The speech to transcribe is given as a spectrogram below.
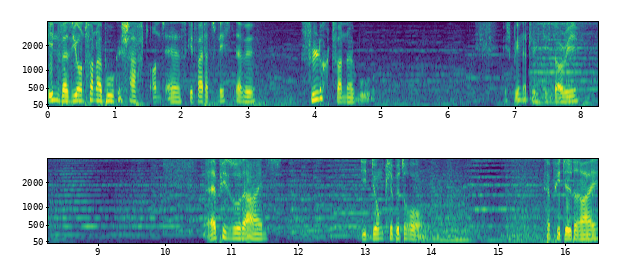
Invasion von Nabu geschafft und äh, es geht weiter zum nächsten Level. Flucht von Nabu. Wir spielen natürlich die Story. Episode 1. Die dunkle Bedrohung. Kapitel 3.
